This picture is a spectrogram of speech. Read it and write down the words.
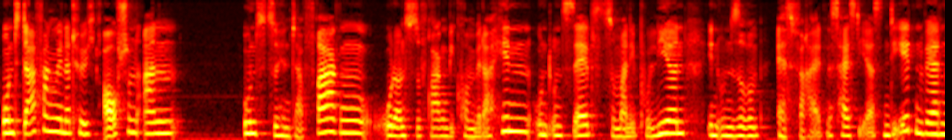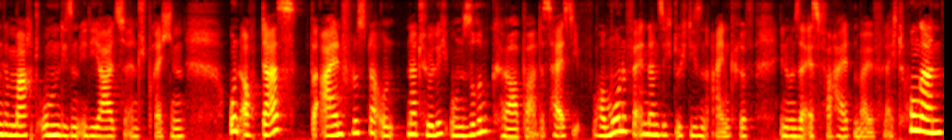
Und da fangen wir natürlich auch schon an, uns zu hinterfragen oder uns zu fragen, wie kommen wir dahin und uns selbst zu manipulieren in unserem Essverhalten. Das heißt, die ersten Diäten werden gemacht, um diesem Ideal zu entsprechen. Und auch das beeinflusst natürlich unseren Körper. Das heißt, die Hormone verändern sich durch diesen Eingriff in unser Essverhalten, weil wir vielleicht hungern,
